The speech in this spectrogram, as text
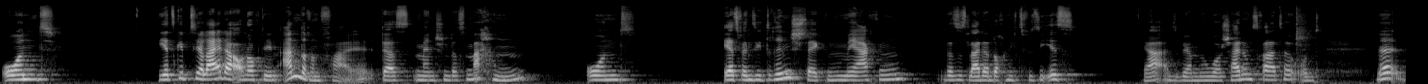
Und jetzt gibt's ja leider auch noch den anderen Fall, dass Menschen das machen und erst wenn sie drinstecken, merken, dass es leider doch nichts für sie ist. Ja, also wir haben eine hohe Scheidungsrate und ne,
